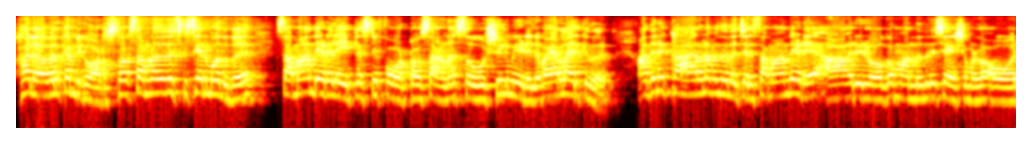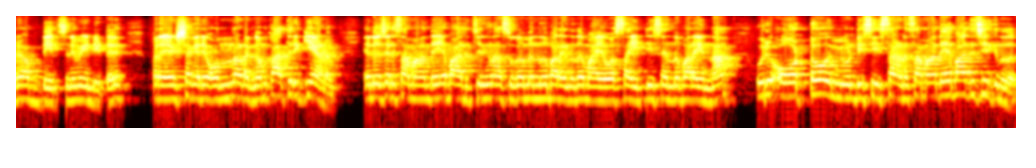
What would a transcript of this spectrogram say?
Hello welcome to water stocks നമ്മൾ ഡിസ്കസ് ചെയ്യാൻ പോകുന്നത് സമാന്തയുടെ ലേറ്റസ്റ്റ് ഫോട്ടോസ് ആണ് സോഷ്യൽ മീഡിയയിൽ വൈറലായിരിക്കുന്നത് അതിന് കാരണം എന്താണെന്ന് വെച്ചാൽ സമാന്തയുടെ ആ ഒരു രോഗം വന്നതിന് ശേഷമുള്ള ഓരോ അപ്ഡേറ്റ്സിന് വേണ്ടിയിട്ട് പ്രേക്ഷകർ ഒന്നടങ്കം കാത്തിരിക്കുകയാണ്. എന്ന് വെച്ചാൽ സമാന്തയെ ബാധിച്ചിരിക്കുന്ന അസുഖം എന്ന് പറയുന്നത് മയോസൈറ്റിസ് എന്ന് പറയുന്ന ഒരു ഓട്ടോ ഇമ്മ്യൂൺ ഡിസീസ് ആണ് സമാന്തയെ ബാധിച്ചിരിക്കുന്നത്.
